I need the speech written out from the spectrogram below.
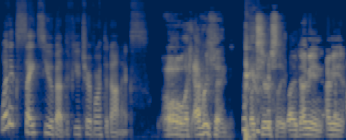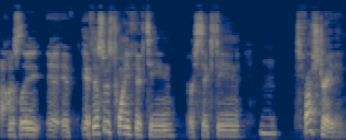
What excites you about the future of orthodontics? Oh, like everything. Like seriously. like I mean, I mean, honestly, if if this was 2015 or 16, mm-hmm. it's frustrating,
